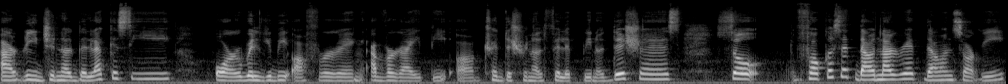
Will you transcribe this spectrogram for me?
uh, regional delicacy? Or will you be offering a variety of traditional Filipino dishes? So, focus it down, narrow it down, sorry.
